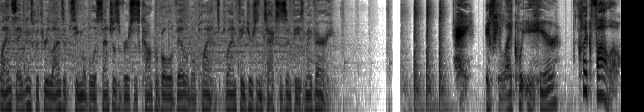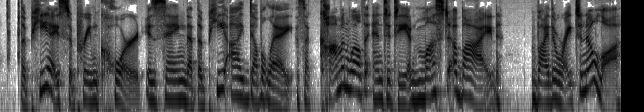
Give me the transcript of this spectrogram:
Plan savings with three lines of T Mobile Essentials versus comparable available plans. Plan features and taxes and fees may vary. Hey, if you like what you hear, click follow. The PA Supreme Court is saying that the PIAA is a Commonwealth entity and must abide by the right to know law.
